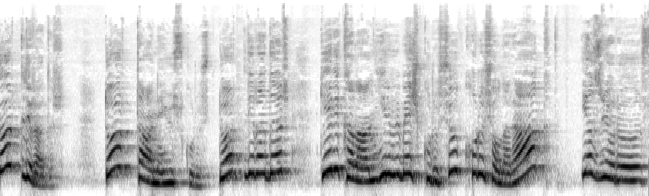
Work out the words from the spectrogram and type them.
4 liradır. 4 tane 100 kuruş 4 liradır. Geri kalan 25 kuruşu kuruş olarak yazıyoruz.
